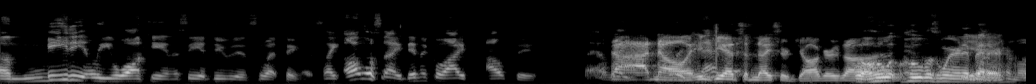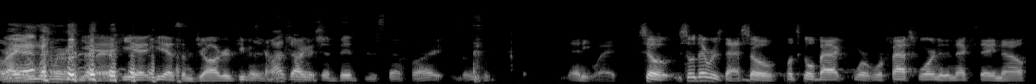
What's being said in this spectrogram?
Immediately walk in and see a dude in sweatpants, like almost an identical outfit. I'm like, ah no, like he, he had some nicer joggers on. well, who who was wearing it Yeah, better? come. Right? Yeah. Who was wearing it yeah, he had he had some joggers. He was Hey, my fresh. joggers have been through stuff. All right. anyway, so so there was that. So let's go back. We're we're fast forwarding to the next day now.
